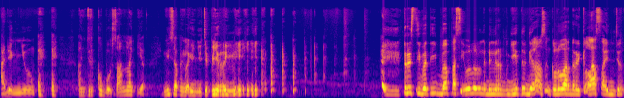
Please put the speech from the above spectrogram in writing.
ada yang nyium. Eh eh anjir kok bosan lagi ya? Ini siapa yang lagi nyuci piring nih? Terus tiba-tiba pas si ulul ngedenger begitu dia langsung keluar dari kelas anjir.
